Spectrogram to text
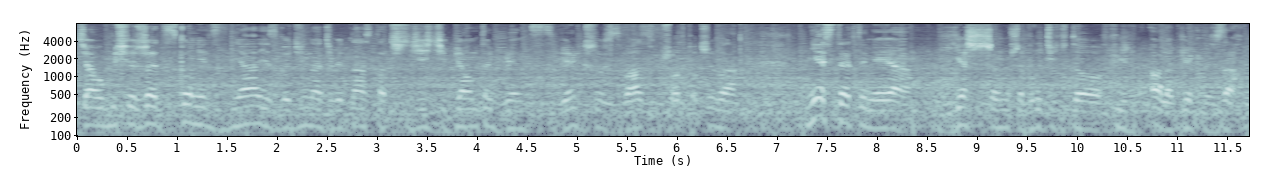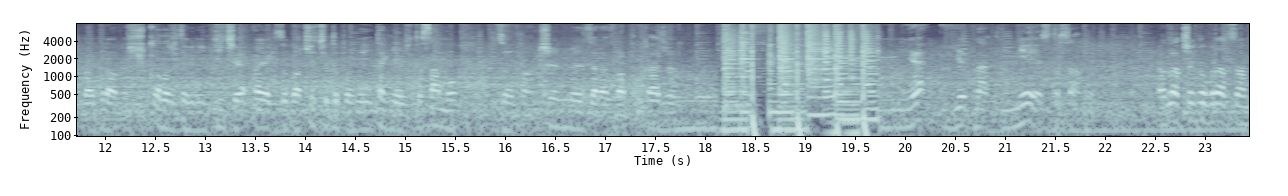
Chciałoby się rzec koniec dnia, jest godzina 19.35, więc większość z Was już odpoczywa. Niestety nie ja. Jeszcze muszę wrócić do filmu, ale piękny zachód, naprawdę. Szkoda, że tego nie widzicie, a jak zobaczycie, to pewnie i tak nie będzie to samo. Zobaczymy, zaraz Wam pokażę. Nie, jednak nie jest to samo. A dlaczego wracam?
